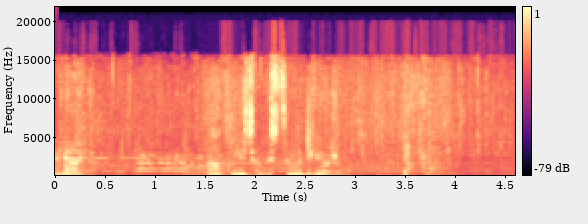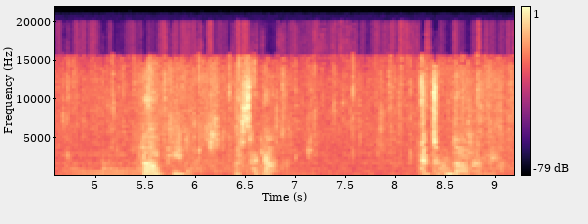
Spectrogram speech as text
Bilal. Ne yapmaya çalıştığını biliyorum. Yapma. Ne yapayım mesela? Kötü mü davranayım?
